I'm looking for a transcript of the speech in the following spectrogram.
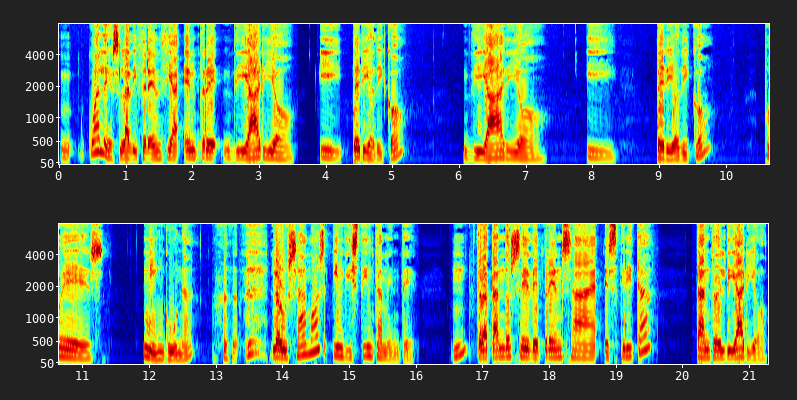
Mm, ¿Cuál es la diferencia entre diario y periódico? Diario y periódico? Pues ninguna. Lo usamos indistintamente. Tratándose de prensa escrita, tanto el diario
